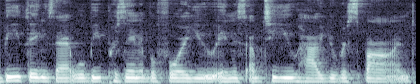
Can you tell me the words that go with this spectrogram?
be things that will be presented before you, and it's up to you how you respond.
